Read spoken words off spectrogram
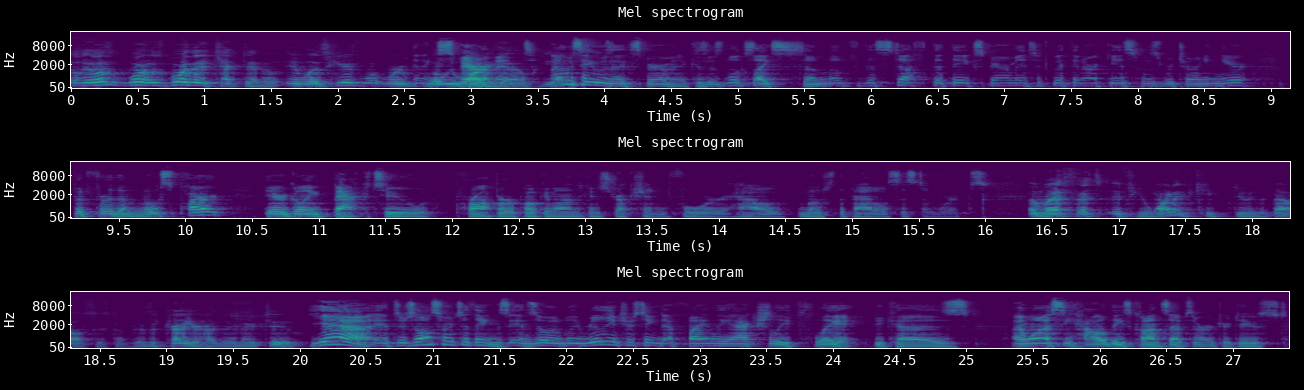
Okay, it was, more, it was more than a tech demo. It was here's what we're An what we want to go. experiment. Yeah. I would say it was an experiment because it looks like some of the stuff that they experimented with in Arceus was returning here, but for the most part, they're going back to proper Pokemon construction for how most of the battle system works. Unless that's if you want to keep doing the battle system. There's a treasure hunt in there too. Yeah, it, there's all sorts of things, and so it'll be really interesting to finally actually play it because I want to see how these concepts are introduced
